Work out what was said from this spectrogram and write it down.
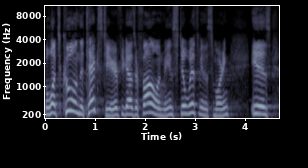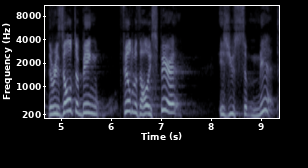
But what's cool in the text here, if you guys are following me and still with me this morning, is the result of being filled with the Holy Spirit is you submit.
